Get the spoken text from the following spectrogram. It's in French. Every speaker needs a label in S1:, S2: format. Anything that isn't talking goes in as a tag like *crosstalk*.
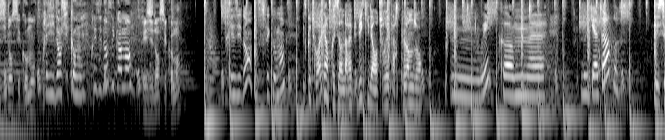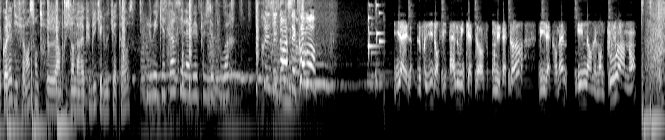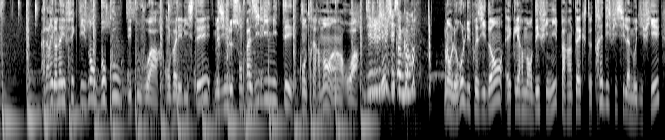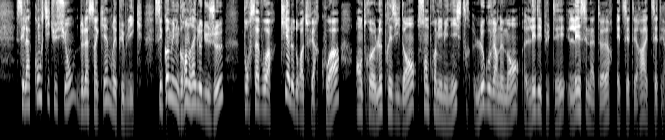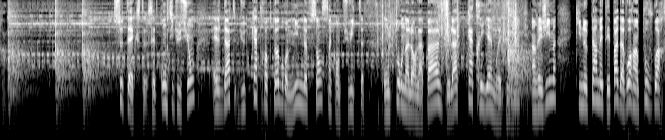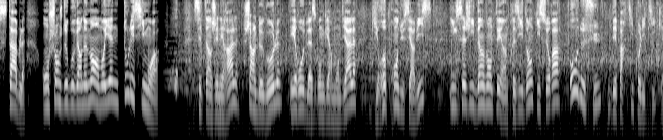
S1: Président, c'est comment
S2: Président, c'est comment
S3: Président, c'est comment
S4: Président, c'est comment
S5: Président, c'est comment
S6: Est-ce que tu crois qu'un président de la République, il est entouré par plein de gens
S7: Hmm, Oui, comme euh, Louis XIV.
S6: Et c'est quoi la différence entre un président de la République et Louis XIV
S7: Louis XIV, il avait plus de pouvoir.
S3: Président, c'est comment
S8: Yael, le président, c'est pas Louis XIV, on est d'accord, mais il a quand même énormément de pouvoir, non?
S9: Alors il en a effectivement beaucoup des pouvoirs, on va les lister, mais ils ne sont pas illimités, contrairement à un roi.
S3: Diriger, c'est comment
S9: Non, le rôle du président est clairement défini par un texte très difficile à modifier, c'est la constitution de la Ve République. C'est comme une grande règle du jeu pour savoir qui a le droit de faire quoi entre le président, son premier ministre, le gouvernement, les députés, les sénateurs, etc., etc. Ce texte, cette constitution, elle date du 4 octobre 1958. On tourne alors la page de la quatrième république, un régime qui ne permettait pas d'avoir un pouvoir stable. On change de gouvernement en moyenne tous les six mois. C'est un général, Charles de Gaulle, héros de la Seconde Guerre mondiale, qui reprend du service. Il s'agit d'inventer un président qui sera au-dessus des partis politiques.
